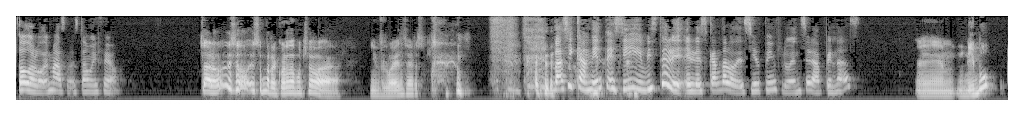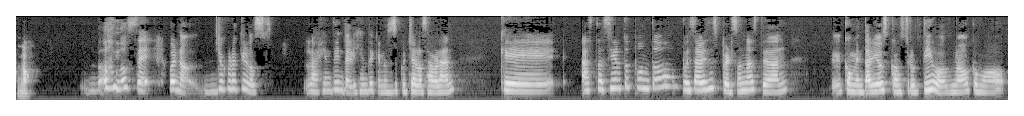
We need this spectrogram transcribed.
todo lo demás, ¿no? Está muy feo. Claro, eso, eso me recuerda mucho a influencers. Básicamente sí, ¿viste el, el escándalo de cierto influencer apenas? Eh, ¿Nibu? No. No, no sé. Bueno, yo creo que los, la gente inteligente que nos escucha lo sabrán, que hasta cierto punto, pues a veces personas te dan eh, comentarios constructivos, ¿no? Como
